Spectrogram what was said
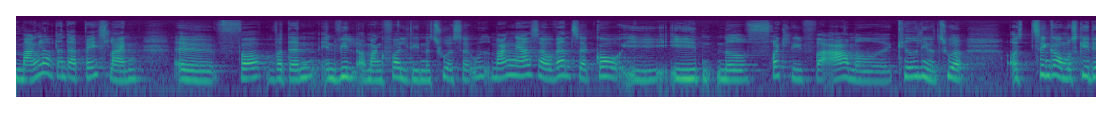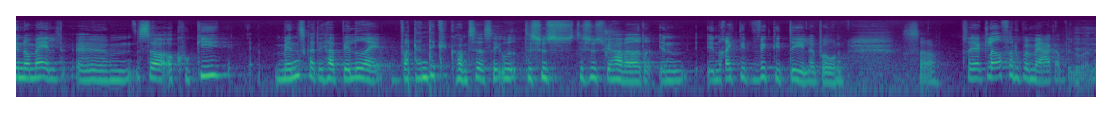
mangler jo den der baseline øh, for, hvordan en vild og mangfoldig natur ser ud. Mange af os er jo vant til at gå i, i noget frygteligt forarmet, øh, kedelig natur, og tænker jo måske, det er normalt. Øh, så at kunne give mennesker det her billede af, hvordan det kan komme til at se ud, det synes, det synes vi har været en, en rigtig vigtig del af bogen. Så så jeg er glad for, at du bemærker billederne.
